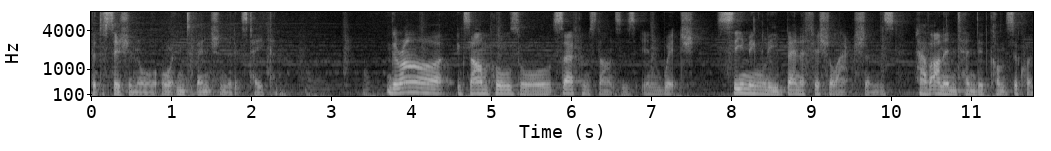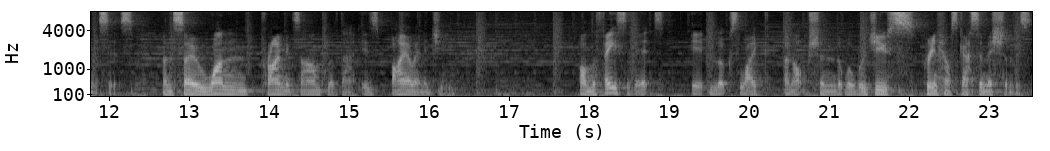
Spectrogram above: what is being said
the decision or, or intervention that it's taken. There are examples or circumstances in which seemingly beneficial actions have unintended consequences. And so one prime example of that is bioenergy. On the face of it, it looks like an option that will reduce greenhouse gas emissions.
